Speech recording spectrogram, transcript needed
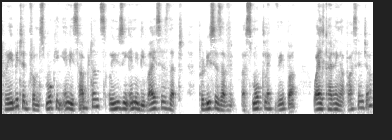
prohibited from smoking any substance or using any devices that produces a, a smoke like vapor while carrying a passenger.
